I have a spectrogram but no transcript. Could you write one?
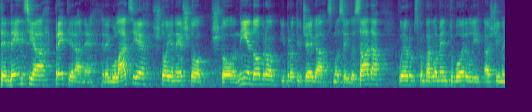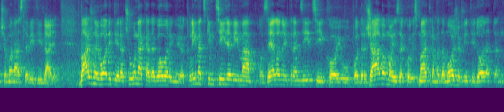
tendencija pretjerane regulacije, što je nešto što nije dobro i protiv čega smo se i do sada u Europskom parlamentu borili, a s čime ćemo nastaviti i dalje. Važno je voditi računa kada govorimo i o klimatskim ciljevima, o zelenoj tranziciji koju podržavamo i za koju smatramo da može biti dodatan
